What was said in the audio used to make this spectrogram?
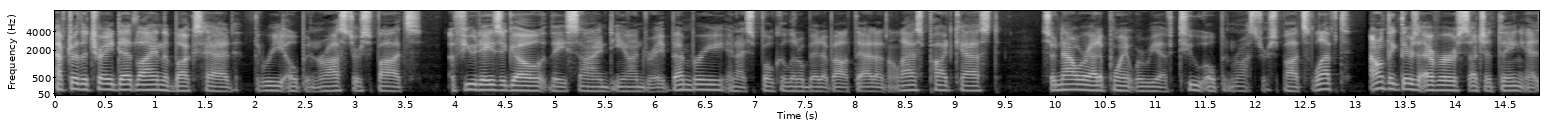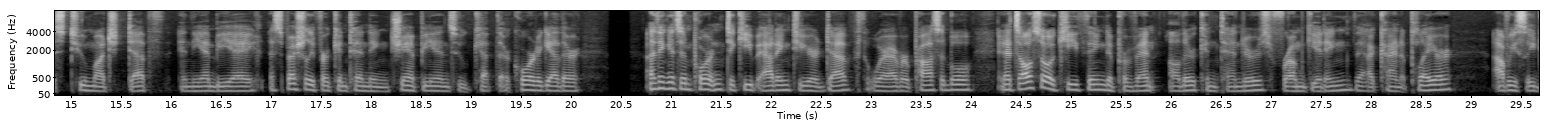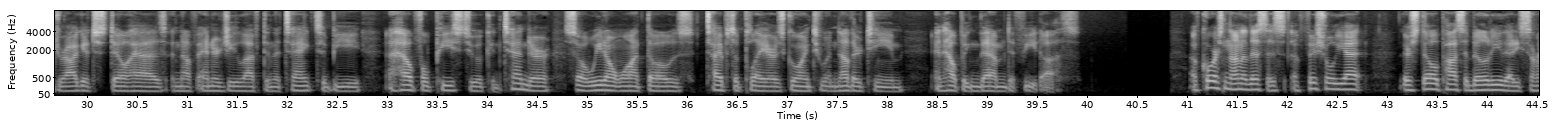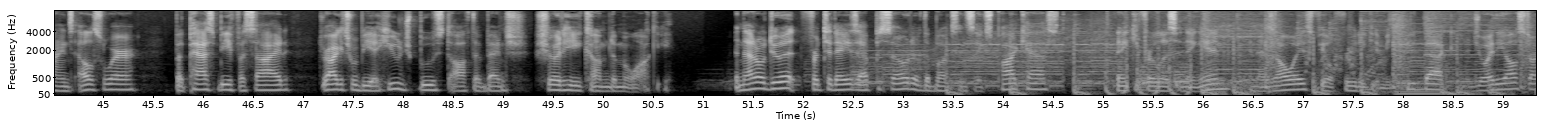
After the trade deadline, the Bucks had three open roster spots. A few days ago, they signed DeAndre Bembry, and I spoke a little bit about that on the last podcast. So now we're at a point where we have two open roster spots left. I don't think there's ever such a thing as too much depth in the NBA, especially for contending champions who kept their core together. I think it's important to keep adding to your depth wherever possible, and it's also a key thing to prevent other contenders from getting that kind of player. Obviously, Dragic still has enough energy left in the tank to be a helpful piece to a contender, so we don't want those types of players going to another team and helping them defeat us. Of course, none of this is official yet. There's still a possibility that he signs elsewhere, but past beef aside, Dragic would be a huge boost off the bench should he come to Milwaukee. And that'll do it for today's episode of the Bucks and Six podcast. Thank you for listening in, and as always, feel free to give me feedback. Enjoy the All Star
